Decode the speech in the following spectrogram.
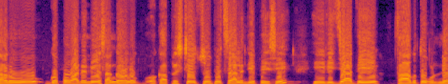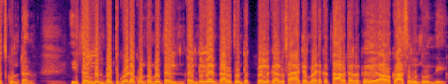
తను గొప్పవాడిని సంఘంలో ఒక ప్రెస్టేజ్ చూపించాలని చెప్పేసి ఈ విద్యార్థి తాగుతూ ఉండి నేర్చుకుంటాడు. ఈ తల్లిని బట్టి కూడా కొంతమంది తల్లి తండ్రి కానీ తాగుతుంటే పిల్లకాయలు ఆటోమేటిక్గా తాగటానికి అవకాశం ఉంటుంది.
